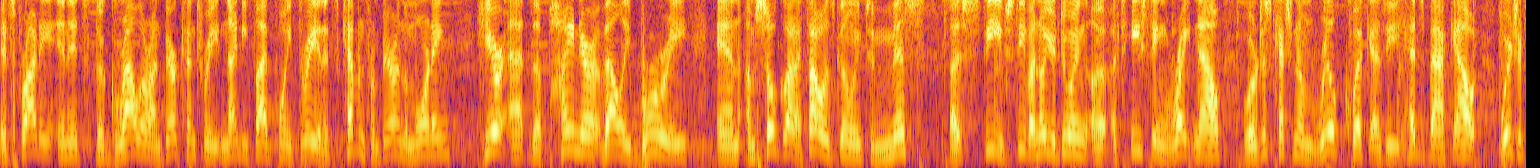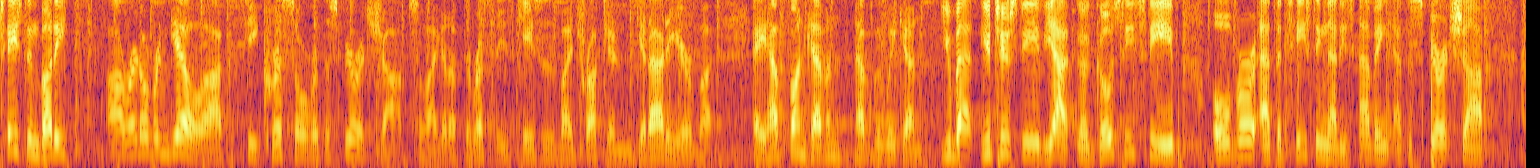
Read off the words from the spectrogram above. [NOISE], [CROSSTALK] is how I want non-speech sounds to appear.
It's Friday and it's the Growler on Bear Country 95.3 and it's Kevin from Bear in the Morning here at the Pioneer Valley Brewery and I'm so glad I thought I was going to miss uh, Steve. Steve, I know you're doing a, a, tasting right now. We're just catching him real quick as he heads back out. Where's your tasting, buddy? Uh, right over in Gill. Uh, see Chris over at the Spirit Shop. So I got up the rest of these cases in my truck and get out of here. But hey, have fun, Kevin. Have a good weekend. You bet. You too, Steve. Yeah, uh, go see Steve over at the tasting that he's having at the Spirit Shop.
